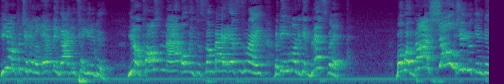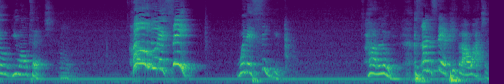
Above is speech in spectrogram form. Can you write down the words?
Then you want to put your hands on everything God didn't tell you to do. You don't cross the line over into somebody else's lane, but then you want to get blessed for that. But what God shows you you can do, you won't touch. Who do they see when they see you? Hallelujah. Because understand, people are watching.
